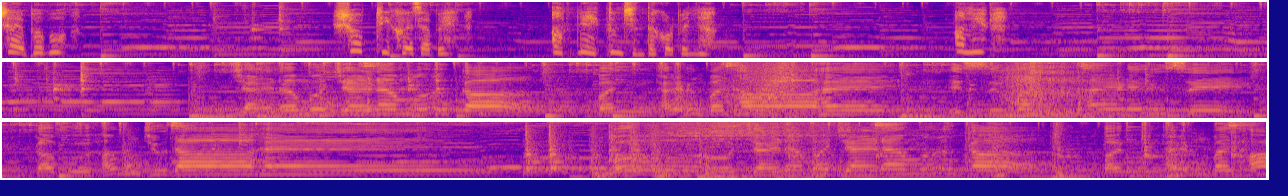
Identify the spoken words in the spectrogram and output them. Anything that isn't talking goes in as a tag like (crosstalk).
সাহেব বাবু সব ঠিক হয়ে যাবে আপনি একদম চিন্তা করবেন না আমি जन्म जन्म का बंधन बंधा है इस बंधन से कब हम जुदा है ओ जन्म जन्म का बंधन बंधा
